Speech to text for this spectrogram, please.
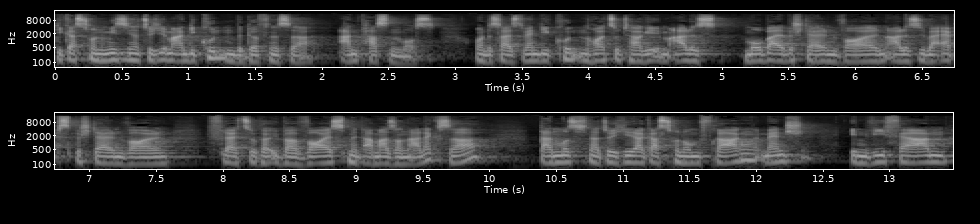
die Gastronomie sich natürlich immer an die Kundenbedürfnisse anpassen muss. Und das heißt, wenn die Kunden heutzutage eben alles mobile bestellen wollen, alles über Apps bestellen wollen, vielleicht sogar über Voice mit Amazon Alexa, dann muss sich natürlich jeder Gastronom fragen, Mensch, inwiefern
